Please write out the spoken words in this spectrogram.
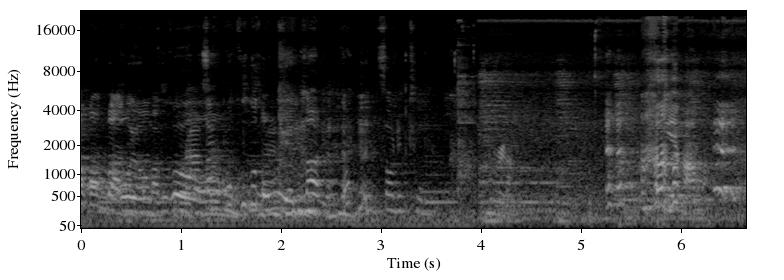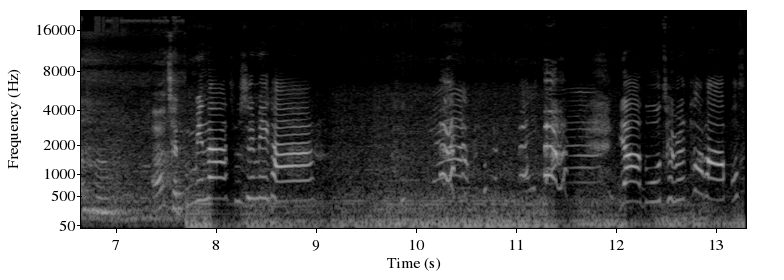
어, 야, 그거, 어, 그거 너무 옛날인데? 몰라. 뒤에 봐. 제품이나 조심히 가. 야, 너 제발 타라 버스.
